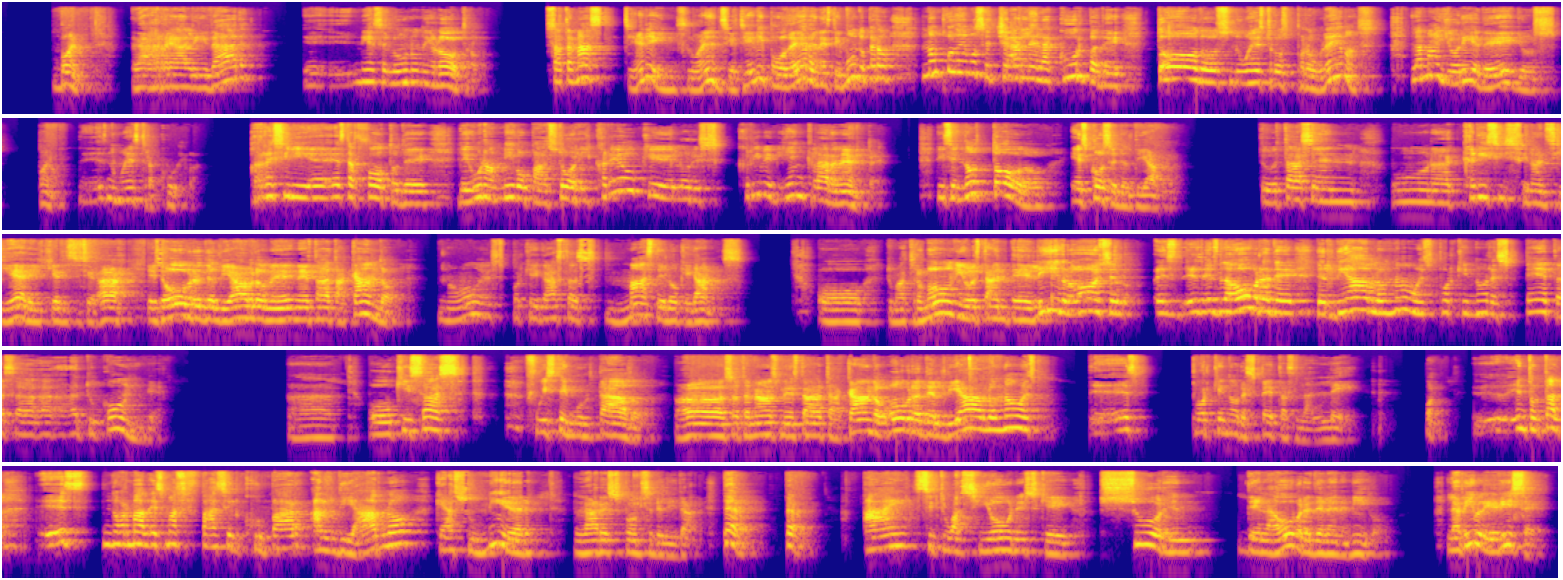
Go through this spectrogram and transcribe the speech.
Bueno, la realidad eh, ni es el uno ni el otro. Satanás tiene influencia, tiene poder en este mundo, pero no podemos echarle la culpa de todos nuestros problemas. La mayoría de ellos, bueno, es nuestra culpa. Recibí eh, esta foto de, de un amigo pastor y creo que lo describe bien claramente. Dice, no todo es cosa del diablo. Tú estás en una crisis financiera y quieres decir, ah, es obra del diablo, me, me está atacando. No, es porque gastas más de lo que ganas. O tu matrimonio está en peligro, oh, es, la obra del diablo. No, es porque no respetas a, tu cónyuge. Ah, o quizás fuiste multado. Ah, Satanás me está atacando, obra del diablo. No, es, es porque no respetas la ley. Bueno, en total, es normal, es más fácil culpar al diablo que asumir la responsabilidad. Pero, pero, hay situaciones que surgen de la obra del enemigo. La Biblia dice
